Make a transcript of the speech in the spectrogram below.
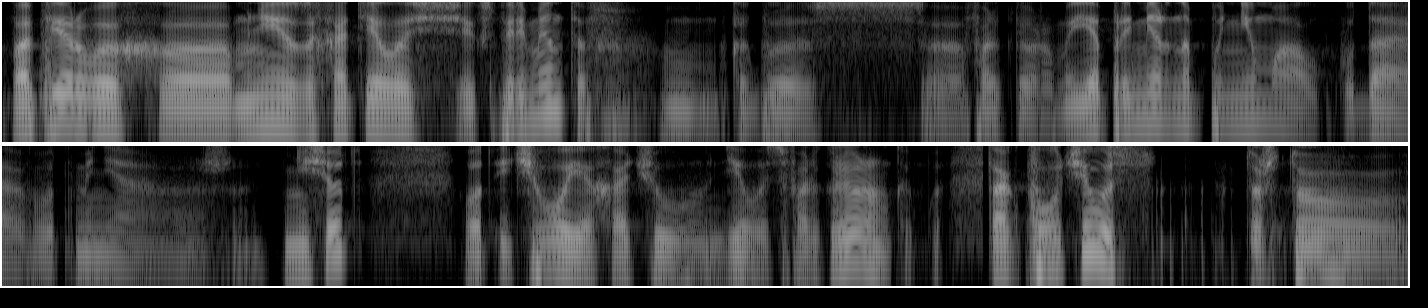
во-первых, э, мне захотелось экспериментов, как бы, с э, фольклором, и я примерно понимал, куда вот меня несет, вот, и чего я хочу делать с фольклором, как бы. Так получилось, то, что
